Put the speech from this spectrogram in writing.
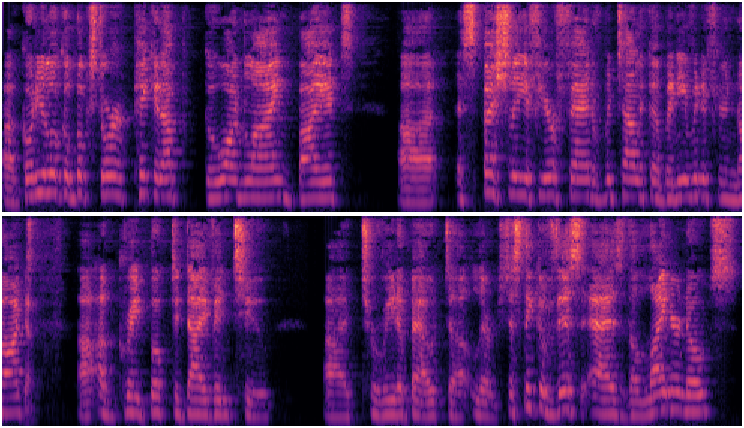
Uh, go to your local bookstore, pick it up, go online, buy it. Uh, especially if you're a fan of Metallica, but even if you're not, Yep. uh, a great book to dive into uh, to read about uh, lyrics. Just think of this as the liner notes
